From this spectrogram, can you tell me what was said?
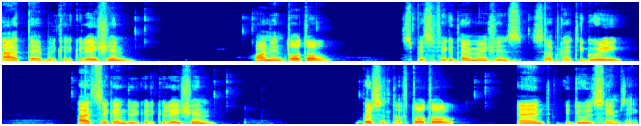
Add table calculation run in total specific dimensions subcategory, add secondary calculation, percent of total, and we do the same thing.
